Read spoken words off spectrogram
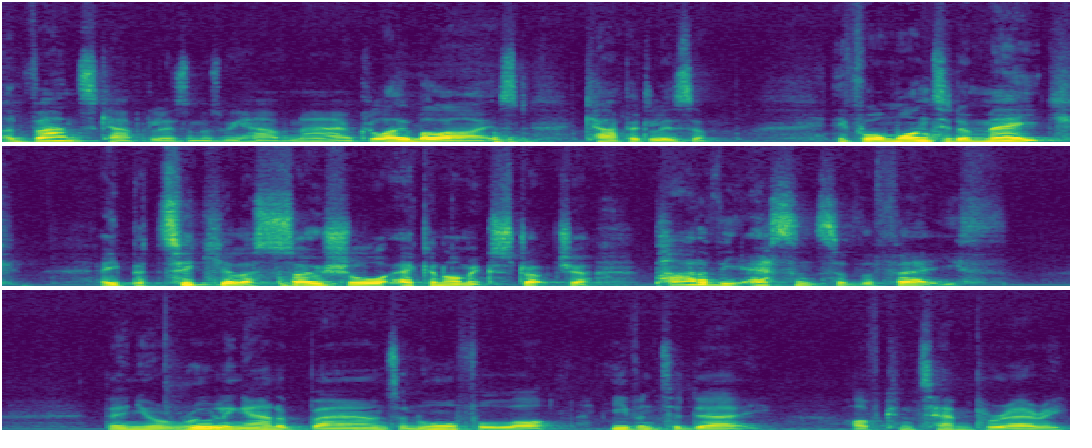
advanced capitalism as we have now, globalized capitalism. If one wanted to make a particular social or economic structure part of the essence of the faith, then you're ruling out of bounds an awful lot, even today, of contemporary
